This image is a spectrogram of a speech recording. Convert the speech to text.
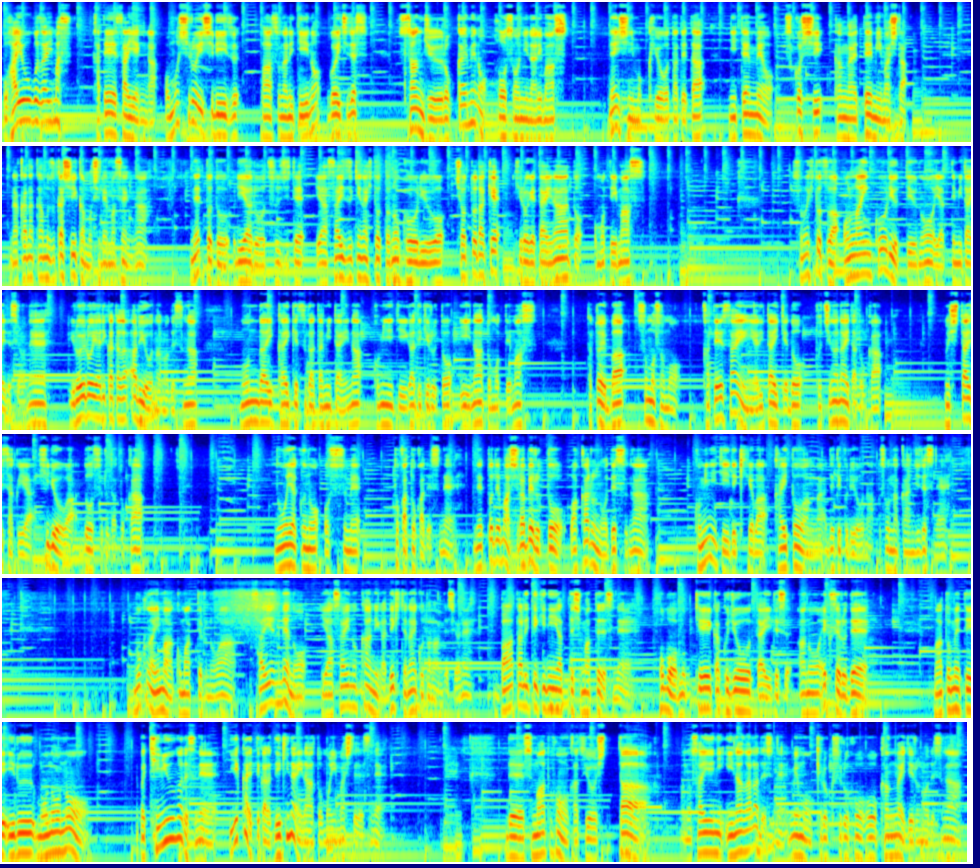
おはようございます。家庭菜園が面白いシリーズパーソナリティのご一です。36回目の放送になります。年始に目標を立てた2点目を少し考えてみました。なかなか難しいかもしれませんがネットとリアルを通じて野菜好きな人との交流をちょっとだけ広げたいなと思っています。その一つはオンライン交流っていうのをやってみたいですよね。いろいろやり方があるようなのですが問題解決型みたいなコミュニティができるといいなと思っています。例えばそもそも家庭菜園やりたいけど土地がないだとか虫対策や肥料はどうするだとか農薬のおすすめとかとかですね。ネットでまあ調べるとわかるのですがコミュニティで聞けば回答案が出てくるようなそんな感じですね。僕が今困ってるのは菜園での野菜の管理ができてないことなんですよね。場当たり的にやってしまってですねほぼ無計画状態です。あのエクセルでまとめているもののやっぱり記入がですね家帰ってからできないなと思いましてですね。でスマートフォンを活用したあの菜園にいながらですねメモを記録する方法を考えているのですが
